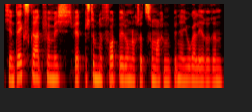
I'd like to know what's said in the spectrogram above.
Ich entdecke es gerade für mich. Ich werde bestimmt eine Fortbildung noch dazu machen. Ich bin ja Yogalehrerin.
